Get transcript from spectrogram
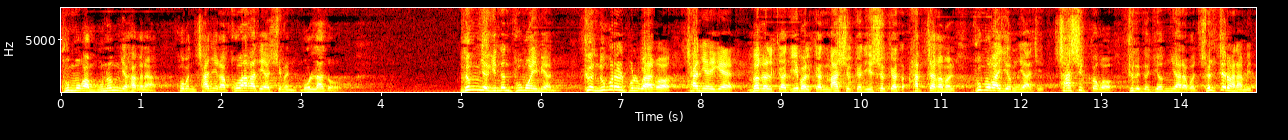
부모가 무능력하거나 혹은 자녀가 고아가 되었으면 몰라도 능력 있는 부모이면 그 누구를 불구하고 자녀에게 먹을 것, 입을 것, 마실 것, 있을 것, 학자금을 부모가 염려하지 자식 보고 그런 거 염려하라고 절대로 안 합니다.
